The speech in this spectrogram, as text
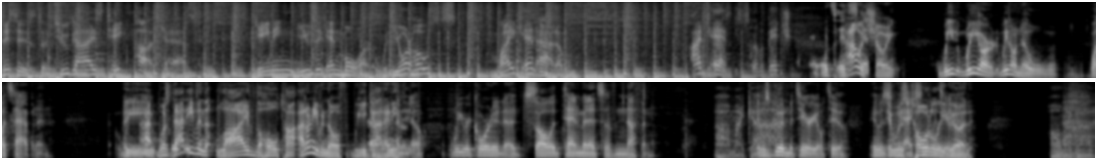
This is the Two Guys Take podcast gaming, music, and more with your hosts, Mike and Adam. Podcast, you son of a bitch. It's it's now it's showing. we we are we don't know what's happening. We I- was that even live the whole time? I don't even know if we got I anything. don't know. We recorded a solid ten minutes of nothing. Oh my god, It was good material too. It was It was totally material. good. Oh my god, I'm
